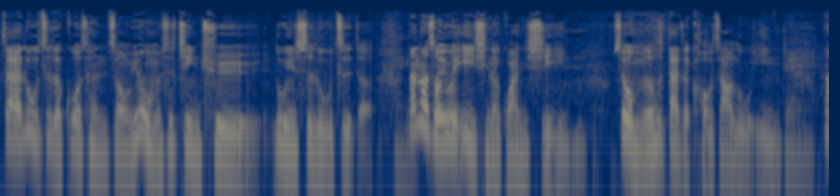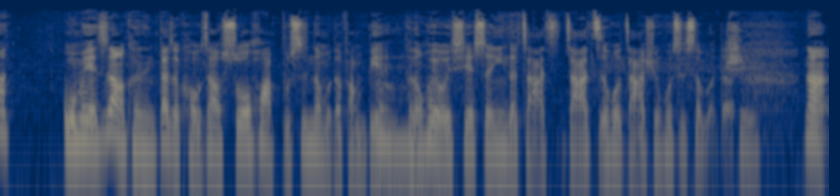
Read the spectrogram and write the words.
在录制的过程中，因为我们是进去录音室录制的，那那时候因为疫情的关系，嗯、所以我们都是戴着口罩录音。对，那我们也知道，可能你戴着口罩说话不是那么的方便，嗯、可能会有一些声音的杂杂质或杂讯或是什么的。是，那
